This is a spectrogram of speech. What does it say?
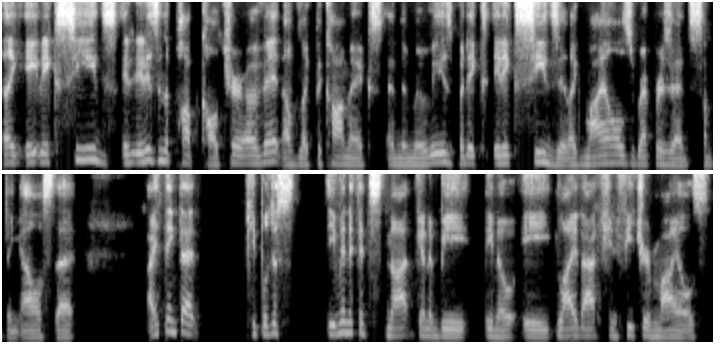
like it exceeds. It, it is in the pop culture of it, of like the comics and the movies, but it it exceeds it. Like Miles represents something else that I think that people just even if it's not going to be you know a live action feature Miles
